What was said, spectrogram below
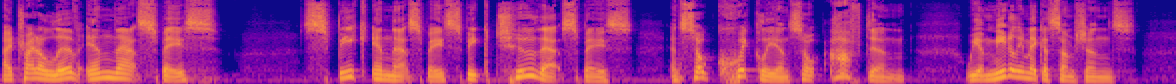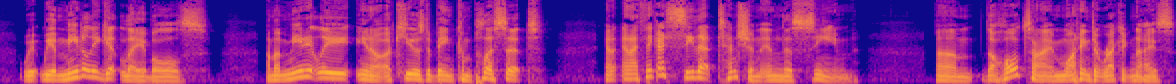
I try to live in that space, speak in that space, speak to that space, and so quickly and so often we immediately make assumptions. We, we immediately get labels. I'm immediately, you know, accused of being complicit. And, and I think I see that tension in this scene. Um, the whole time wanting to recognize,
